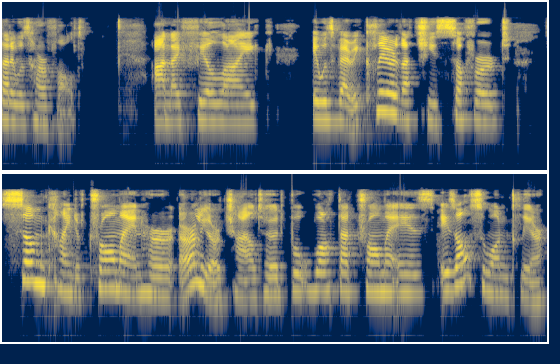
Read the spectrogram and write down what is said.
that it was her fault. And I feel like it was very clear that she suffered some kind of trauma in her earlier childhood, but what that trauma is is also unclear.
